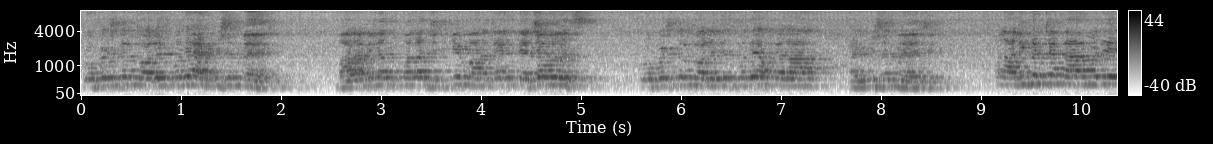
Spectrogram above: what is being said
प्रोफेशनल कॉलेजमध्ये ऍडमिशन मिळेल. बारावीला तुम्हाला जितके मार्क आहेत त्याच्यावरच प्रोफेशनल कॉलेजेसमध्ये आपल्याला ऍडमिशन मिळायचे. पण अलीकडच्या काळामध्ये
